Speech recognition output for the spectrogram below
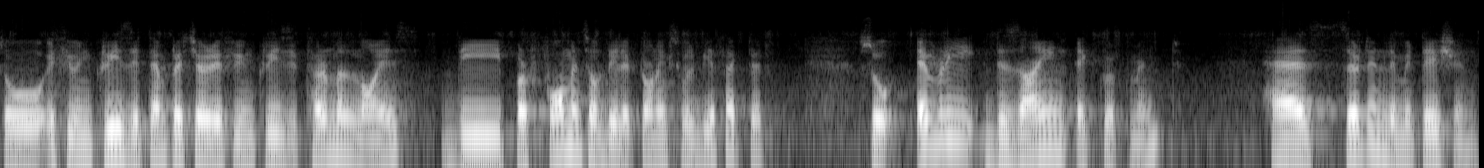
So, if you increase the temperature if you increase the thermal noise the performance of the electronics will be affected. So, every design equipment has certain limitations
